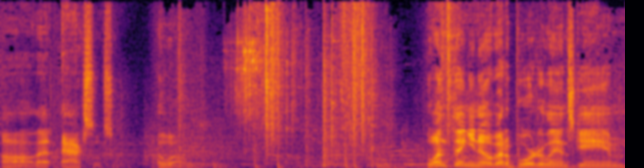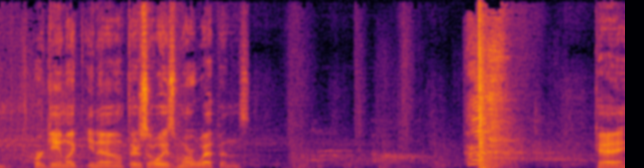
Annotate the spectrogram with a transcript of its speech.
Oh, that axe looks Oh well. The one thing you know about a Borderlands game, or a game like, you know, there's always more weapons. Okay,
